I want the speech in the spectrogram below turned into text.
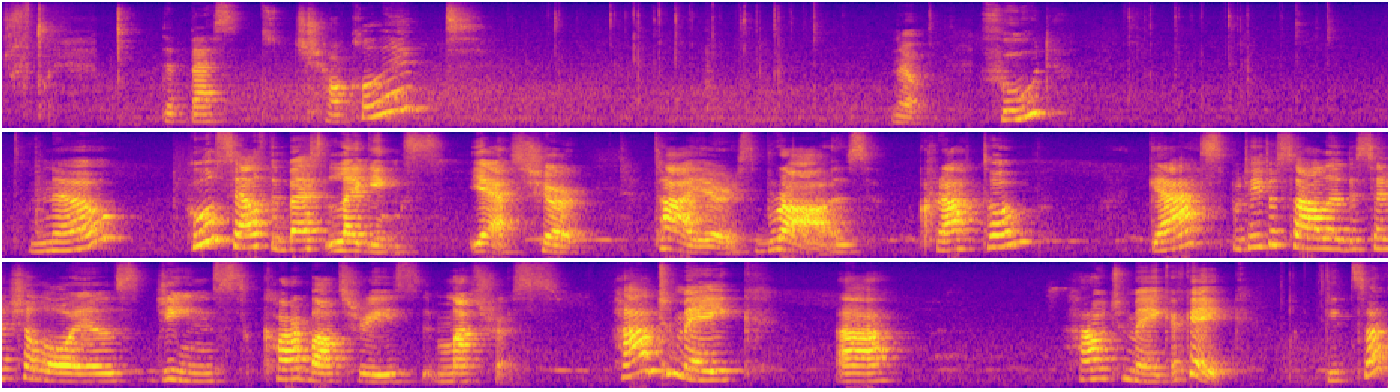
the best chocolate? No. Food? No? Who sells the best leggings? Yes, sure. Tires, bras, kratom, gas, potato salad, essential oils, jeans, car batteries, mattress. How to make a how to make a cake? Pizza?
